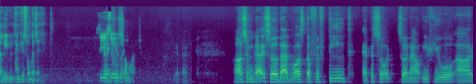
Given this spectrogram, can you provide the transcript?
Aleem. Thank you so much, Ajit. See you Thank soon. you so much. Yeah. Awesome, guys. So that was the 15th episode. So now, if you are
